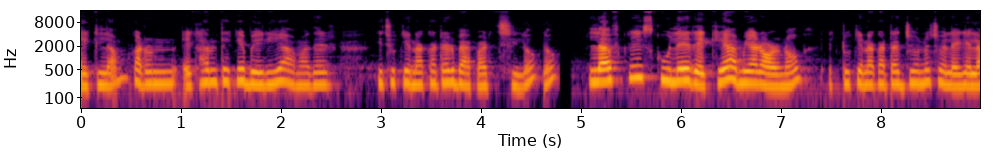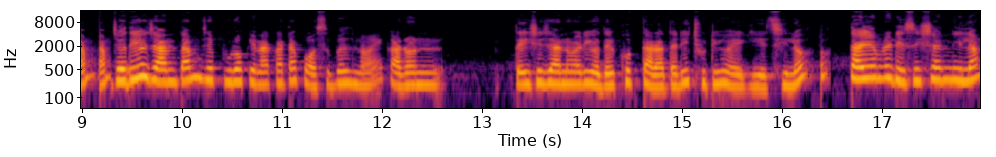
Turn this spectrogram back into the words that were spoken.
দেখলাম, কারণ এখান থেকে বেরিয়ে আমাদের কিছু কেনাকাটার ব্যাপার ছিল। লাভকে স্কুলে রেখে আমি আর অর্ণব একটু কেনাকাটার জন্য চলে গেলাম। যদিও জানতাম যে পুরো কেনাকাটা পসিবল নয়, কারণ তেইশে জানুয়ারি ওদের খুব তাড়াতাড়ি ছুটি হয়ে গিয়েছিল। তাই আমরা ডিসিশন নিলাম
